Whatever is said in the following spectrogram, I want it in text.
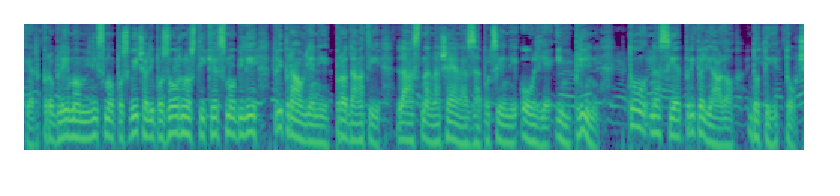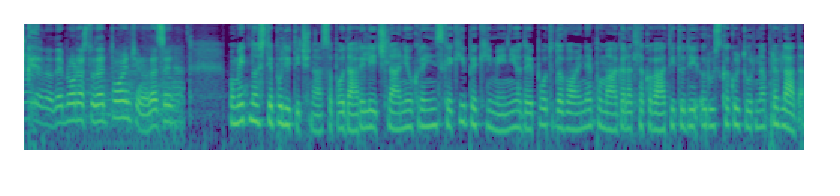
ker problemom nismo posvečali pozornosti, ker smo bili pripravljeni prodati lastna načela za poceni olje in plin. To nas je pripeljalo do te točke. Umetnost je politična, so povdarili člani ukrajinske ekipe, ki menijo, da je pot do vojne pomagala tlakovati tudi ruska kulturna prevlada.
